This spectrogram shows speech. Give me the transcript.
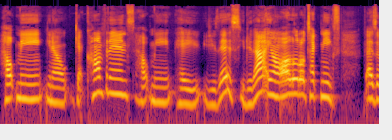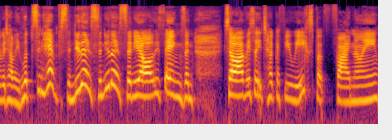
helped me, you know, get confidence, helped me, hey, you do this, you do that, you know, all the little techniques as they would tell me, lips and hips, and do this and do this, and you know, all these things. And so obviously it took a few weeks, but finally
